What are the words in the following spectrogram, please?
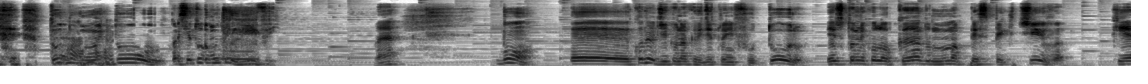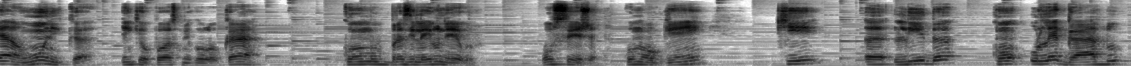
tudo muito. parecia tudo muito livre. Né? Bom, é, quando eu digo que não acredito em futuro, eu estou me colocando numa perspectiva que é a única em que eu posso me colocar como brasileiro negro, ou seja, como alguém que uh, lida com o legado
